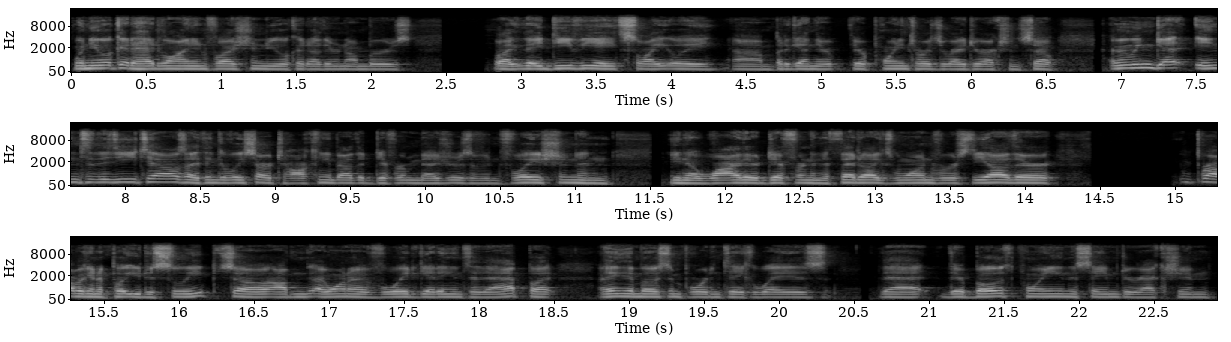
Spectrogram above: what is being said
When you look at headline inflation, you look at other numbers, like they deviate slightly, um, but again, they're they're pointing towards the right direction. So I mean, we can get into the details. I think if we start talking about the different measures of inflation and you know why they're different, and the Fed likes one versus the other, probably going to put you to sleep. So um, I want to avoid getting into that. But I think the most important takeaway is that they're both pointing in the same direction.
